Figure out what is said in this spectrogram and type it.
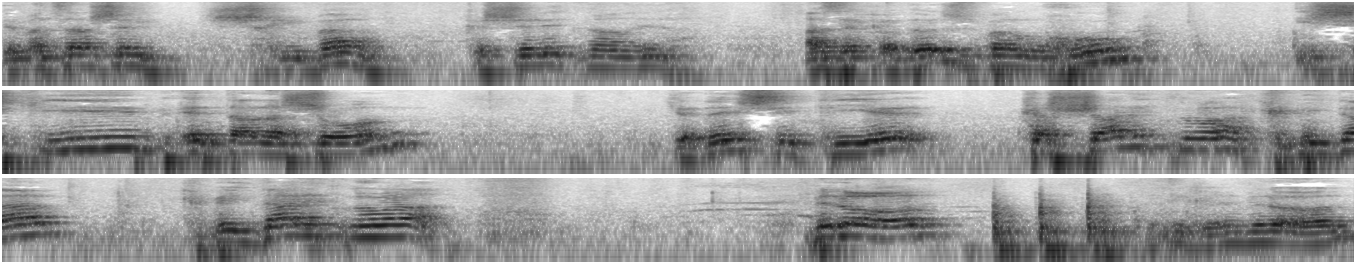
למצב של שכיבה, קשה להתנענע. אז הקדוש ברוך הוא השכיב את הלשון כדי שתהיה קשה לתנועה, כבדה, כבדה לתנועה. ולא עוד, ולא עוד,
